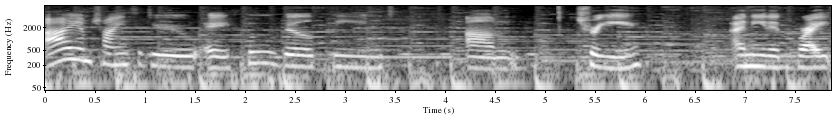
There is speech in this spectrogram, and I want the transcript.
I am trying to do a Whoville themed um, tree, I needed bright,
